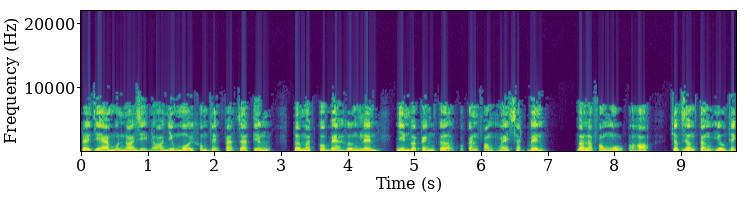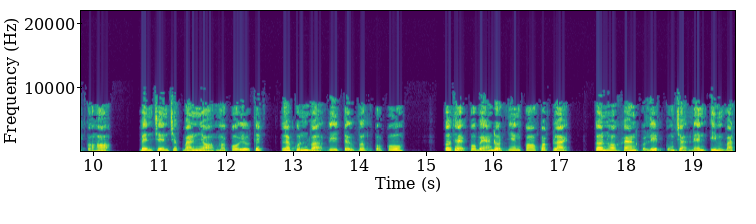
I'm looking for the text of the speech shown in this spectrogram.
Fregia à muốn nói gì đó nhưng môi không thể phát ra tiếng, đôi mắt cô bé hướng lên, nhìn vào cánh cửa của căn phòng ngay sát bên. Đó là phòng ngủ của họ, trước giường tầng yêu thích của họ. Bên trên chiếc bàn nhỏ mà cô yêu thích là cuốn vở ghi tử vựng của cô. Cơ thể cô bé đột nhiên co quắp lại, cơn ho khan của Lít cũng trở nên im bặt.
